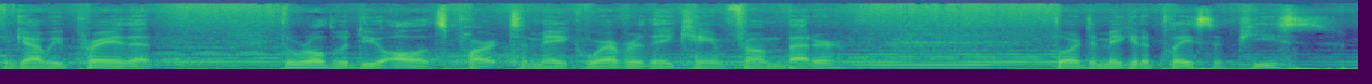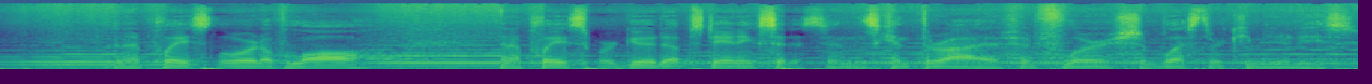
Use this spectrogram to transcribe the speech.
And God, we pray that the world would do all its part to make wherever they came from better. Lord, to make it a place of peace and a place, Lord, of law and a place where good, upstanding citizens can thrive and flourish and bless their communities.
